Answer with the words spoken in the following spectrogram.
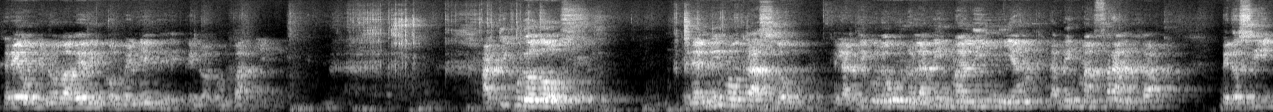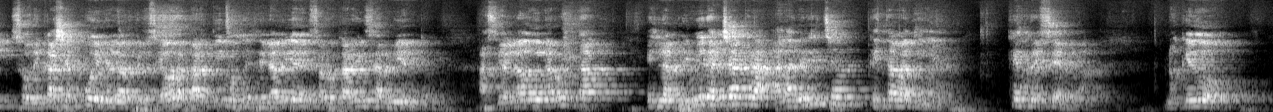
creo que no va a haber inconvenientes que lo acompañen. Artículo 2. En el mismo caso que el artículo 1, la misma línea, la misma franja, pero sí sobre calle Escuela, pero si ahora partimos desde la vía del ferrocarril Sarmiento hacia el lado de la ruta, es la primera chacra a la derecha que está vacía, que es reserva. Nos quedó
